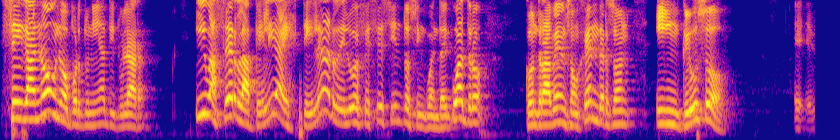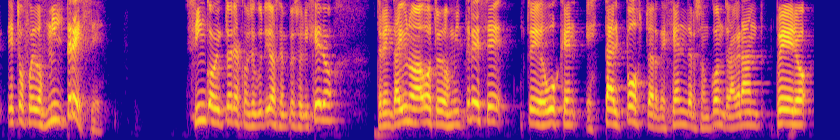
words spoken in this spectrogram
se ganó una oportunidad titular, iba a ser la pelea estelar del UFC 154 contra Benson Henderson, incluso, eh, esto fue 2013, cinco victorias consecutivas en peso ligero, 31 de agosto de 2013, ustedes busquen, está el póster de Henderson contra Grant, pero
